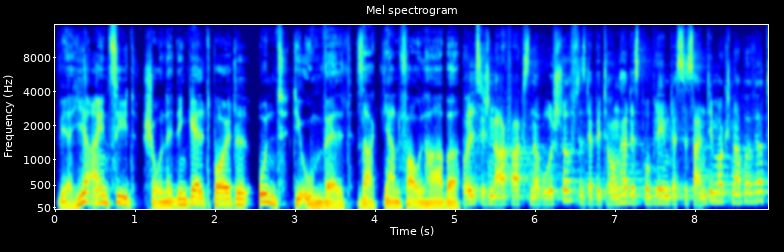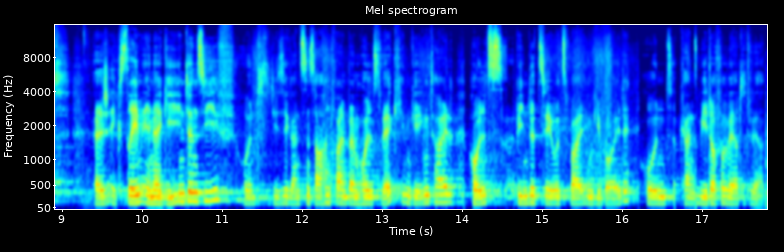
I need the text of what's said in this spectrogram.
Wer hier einzieht, schone den Geldbeutel und die Umwelt, sagt Jan Faulhaber. Holz ist ein nachwachsender Rohstoff. Der Beton hat das Problem, dass der Sand immer knapper wird. Er ist extrem energieintensiv und diese ganzen Sachen fallen beim Holz weg. Im Gegenteil, Holz bindet CO2 im Gebäude und kann wiederverwertet werden.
